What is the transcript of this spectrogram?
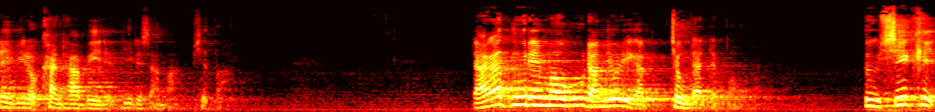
နေပြီးတော့ခံထားပေးတယ်ပြည့်စစာမဖြစ်သွား။ ဒါကသူတွေမဟုတ်ဘူးဒါမျိုးတွေကဂျုံတတ်တယ်ပေါ့။သူရှေးခေတ်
